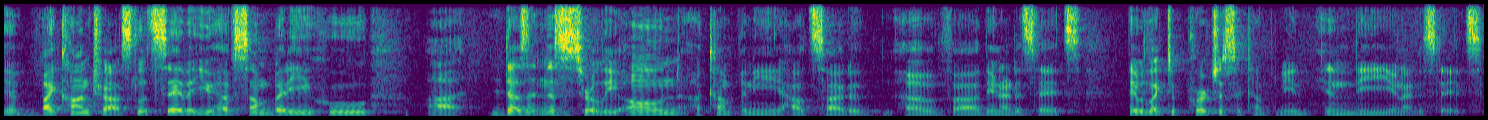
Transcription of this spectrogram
uh, by contrast, let's say that you have somebody who uh, doesn't necessarily own a company outside of, of uh, the United States they would like to purchase a company in the United States.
